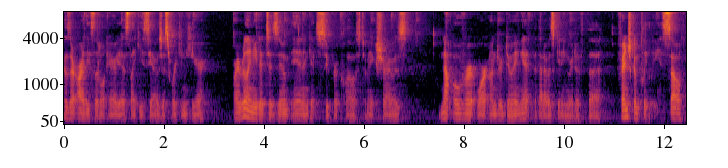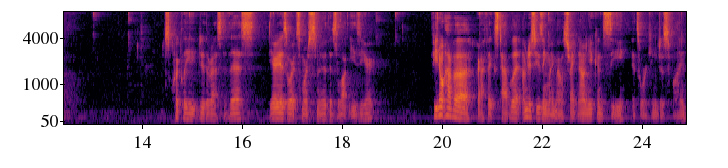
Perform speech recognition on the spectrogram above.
Because there are these little areas, like you see I was just working here, where I really needed to zoom in and get super close to make sure I was not over or underdoing it, but that I was getting rid of the fringe completely. So just quickly do the rest of this. The areas where it's more smooth is a lot easier. If you don't have a graphics tablet, I'm just using my mouse right now and you can see it's working just fine.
